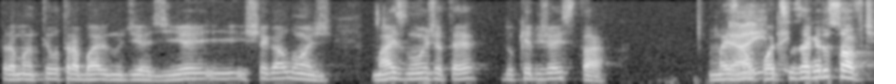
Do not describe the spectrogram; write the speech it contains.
para manter o trabalho no dia a dia e chegar longe. Mais longe até do que ele já está. Mas é não aí, pode ser zagueiro soft.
